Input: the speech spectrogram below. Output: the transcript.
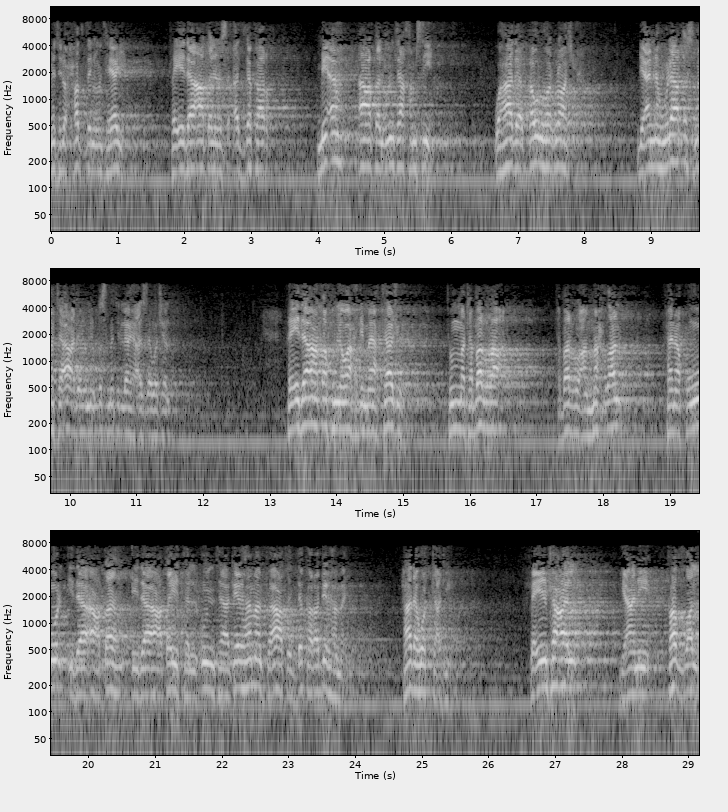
مثل حظ الأنثيين. فإذا أعطى الذكر مئة أعطى الأنثى خمسين. وهذا قوله الراجح لأنه لا قسمة أعدل من قسمة الله عز وجل. فإذا أعطى كل واحد ما يحتاجه ثم تبرع تبرعا محضا فنقول إذا أعطيت, إذا أعطيت الأنثى درهما فأعط الذكر درهمين. هذا هو التعديل. فإن فعل يعني فضل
